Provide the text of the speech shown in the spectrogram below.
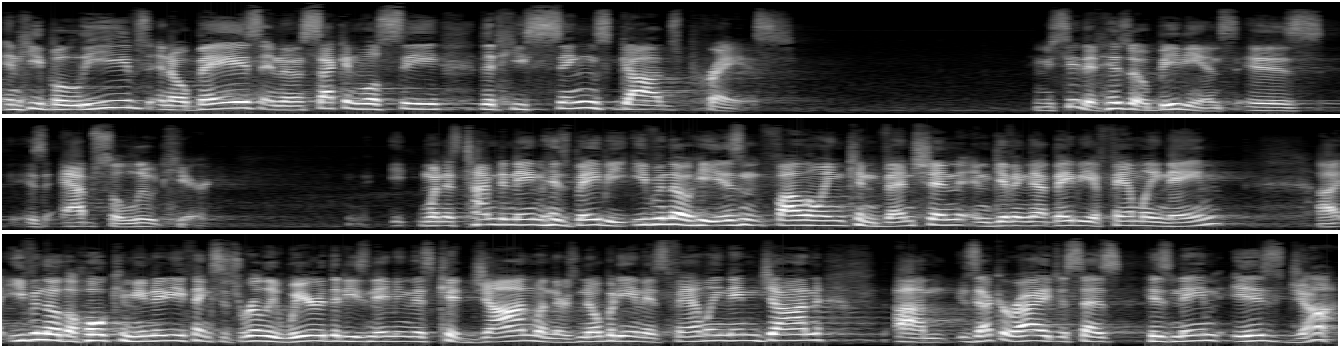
and he believes and obeys. And in a second, we'll see that he sings God's praise. And you see that his obedience is, is absolute here. When it's time to name his baby, even though he isn't following convention and giving that baby a family name, uh, even though the whole community thinks it's really weird that he's naming this kid John when there's nobody in his family named John, um, Zechariah just says his name is John.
